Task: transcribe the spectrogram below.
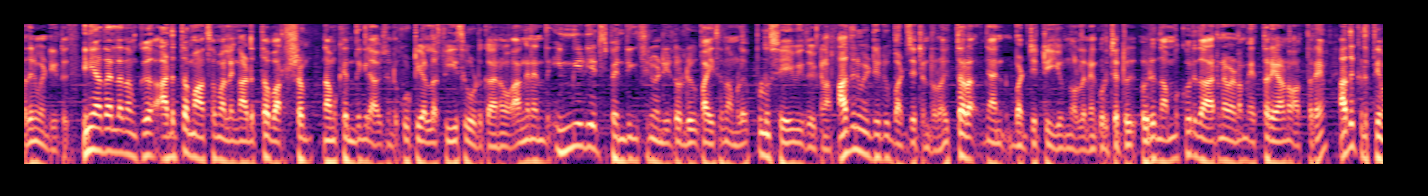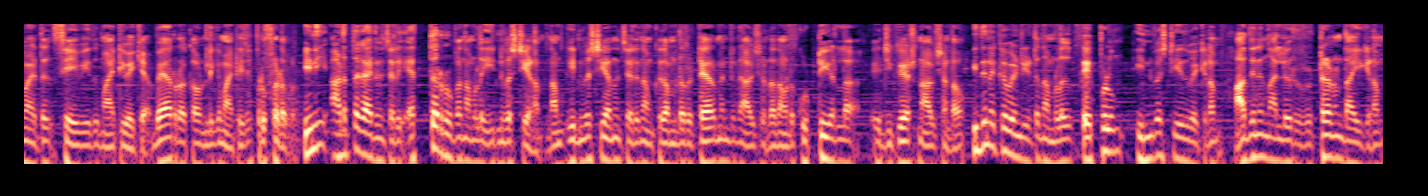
അതിന് വേണ്ടിയിട്ട്. ഇനി അതല്ല നമുക്ക് അടുത്ത മാസം അല്ലെങ്കിൽ അടുത്ത വർഷം നമുക്ക് എന്തെങ്കിലും ആവശ്യമുണ്ട് കുട്ടികളുടെ ഫീസ് കൊടുക്കാനോ അങ്ങനെ ഇമ്മീഡിയറ്റ് സ്പെൻഡിങ്സിന് വേണ്ടിയിട്ടൊരു പൈസ നമ്മൾ എപ്പോഴും സേവ് ചെയ്ത് വെക്കണം. അതിന് വേണ്ടി ഒരു ബഡ്ജറ്റ് ഉണ്ടോ ഇത്ര ഞാൻ ബഡ്ജറ്റ് ചെയ്യും എന്നുള്ളതിനെ കുറിച്ചിട്ട് ഒരു നമുക്കൊരു ധാരണ വേണം എത്രയാണോ അത്രയും അത് കൃത്യമായിട്ട് സേവ് ചെയ്ത് മാറ്റി വെക്കാം വേറൊരു അക്കൗണ്ടിലേക്ക് മാറ്റി വെച്ചാൽ പ്രിഫറബിൾ ഇനി അടുത്ത കാര്യം എന്ന് വെച്ചാൽ എത്ര രൂപ നമ്മൾ ഇൻവെസ്റ്റ് ചെയ്യണം. നമുക്ക് ഇൻവെസ്റ്റ് ചെയ്യാന്ന് വെച്ചാൽ നമുക്ക് നമ്മുടെ റിട്ടയർമെന്റിന് ആവശ്യമുണ്ടോ നമ്മുടെ കുട്ടികളുടെ എഡ്യൂക്കേഷൻ ആവശ്യമുണ്ടോ ഇതിനൊക്കെ വേണ്ടിയിട്ട് നമ്മൾ എപ്പോഴും ഇൻവെസ്റ്റ് ചെയ്ത് വെക്കണം. അതിന് നല്ലൊരു റിട്ടേൺ ഉണ്ടായിരിക്കണം.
